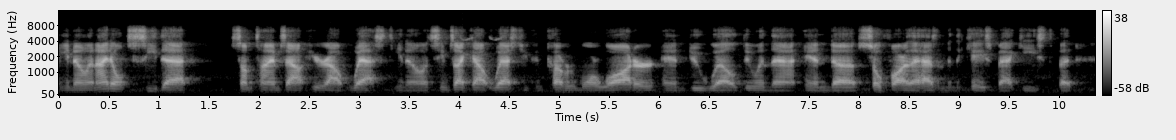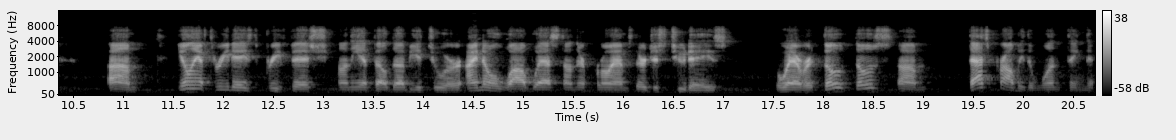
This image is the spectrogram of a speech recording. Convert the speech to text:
you know, and I don't see that sometimes out here out west. You know, it seems like out west you can cover more water and do well doing that. And uh, so far that hasn't been the case back east. But um, you only have three days to pre-fish on the FLW tour. I know Wild West on their proams they're just two days, or whatever. Those, those um, that's probably the one thing that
